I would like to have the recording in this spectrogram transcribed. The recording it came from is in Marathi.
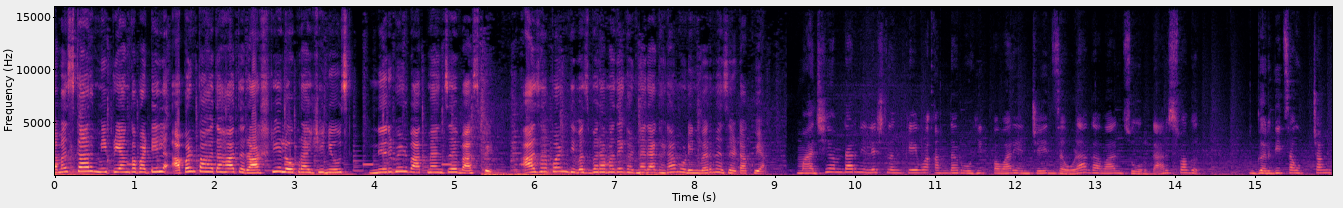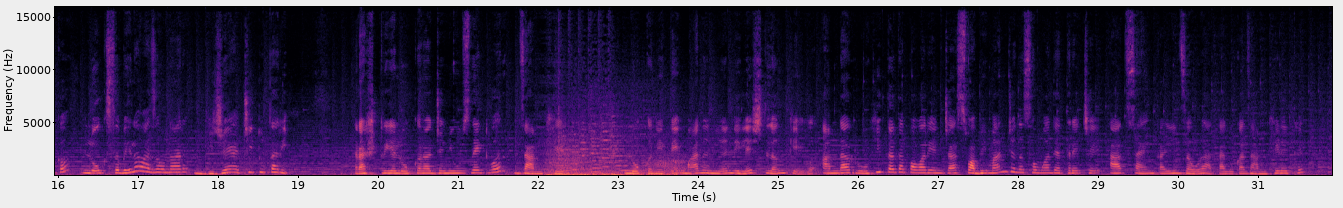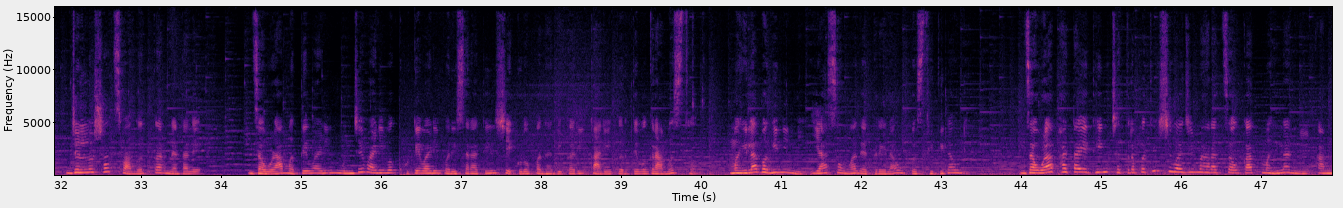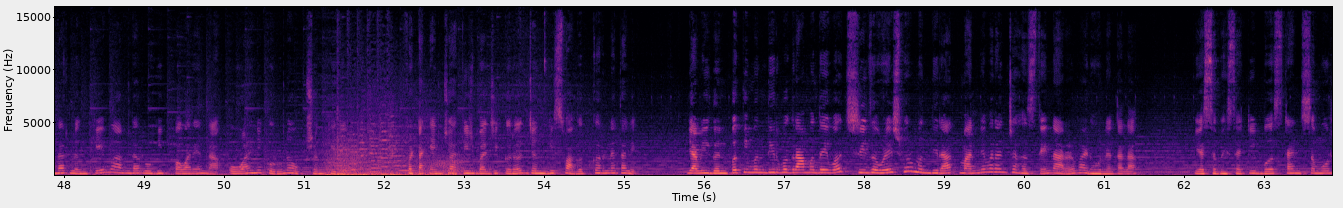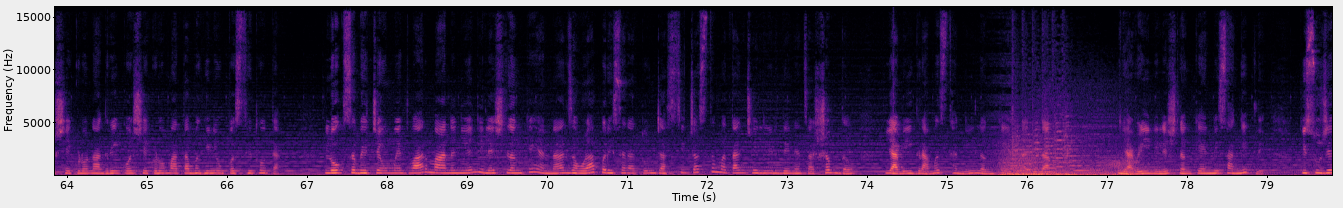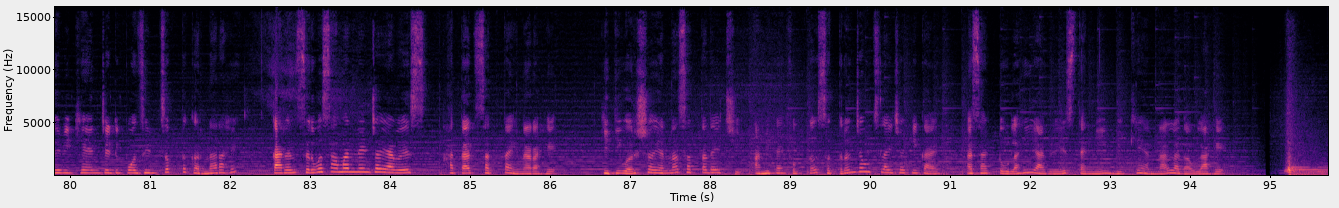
नमस्कार मी प्रियांका पाटील. आपण पाहत आहात राष्ट्रीय लोकराज्य न्यूज निर्भीड बातम्यांचे व्यासपीठ. आज आपण दिवसभरामध्ये घडणाऱ्या घडामोडींवर नजर टाकूया. माजी आमदार निलेश लंके व आमदार रोहित पवार यांचे जवळा गावात जोरदार स्वागत. गर्दीचा उच्चांक लोकसभेला वाजवणार विजयाची तुतारी. राष्ट्रीय लोकराज्य न्यूज नेटवर्क जामखेड. लोकनेते माननीय निलेश लंके व आमदार रोहितदादा पवार यांच्या स्वाभिमान जनसंवाद यात्रेचे आज सायंकाळी जवळा तालुका जामखेड येथे जल्लोषात स्वागत करण्यात आले. जवळा मतेवाडी मुंजेवाडी व खुटेवाडी परिसरातील शेकडो पदाधिकारी कार्यकर्ते व ग्रामस्थ महिला भगिनींनी या संवाद यात्रेला उपस्थिती लावली. जवळा फाटा येथील छत्रपती शिवाजी महाराज चौकात महिलांनी आमदार लंके व आमदार रोहित पवार यांना ओवाळणी करून औक्षण केले. फटाक्यांची आतिषबाजी करत जंगी स्वागत करण्यात आले. यावेळी गणपती मंदिर व ग्रामदैवत श्री जवळेश्वर मंदिरात मान्यवरांच्या हस्ते नारळ वाढवण्यात आला. या सभेसाठी बस स्टँड समोर शेकडो नागरिक व शेकडो माता भगिनी उपस्थित होत्या. लोकसभेचे उमेदवार माननीय निलेश लंके यांना जवळा परिसरातून जास्तीत जास्त मतांचे लीड देण्याचा शब्द यावेळी ग्रामस्थांनी लंके यांना दिला. यावेळी निलेश लंके यांनी सांगितले की सुजय विखे यांचे डिपॉझिट जप्त करणार आहे कारण सर्वसामान्यांच्या यावेळेस हातात सत्ता येणार आहे. किती वर्ष यांना सत्ता द्यायची? आम्ही काय फक्त सतरंजा उचलायच्या की काय? असा टोलाही यावेळेस त्यांनी विखे यांना लगावला आहे.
